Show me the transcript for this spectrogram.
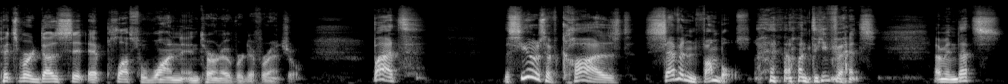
Pittsburgh does sit at plus 1 in turnover differential. But the Steelers have caused seven fumbles on defense. I mean, that's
